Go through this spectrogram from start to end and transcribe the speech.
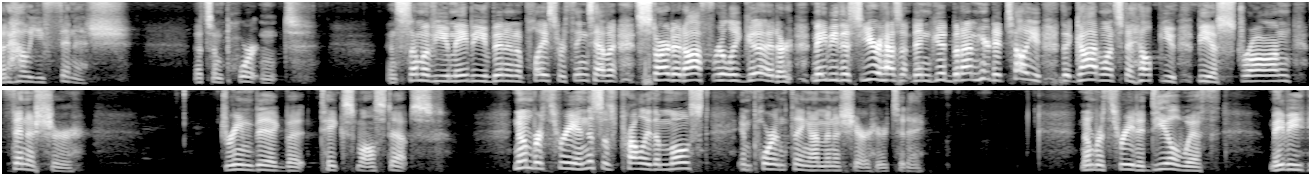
but how you finish. That's important. And some of you, maybe you've been in a place where things haven't started off really good, or maybe this year hasn't been good, but I'm here to tell you that God wants to help you be a strong finisher. Dream big, but take small steps. Number three, and this is probably the most important thing I'm going to share here today. Number three, to deal with maybe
